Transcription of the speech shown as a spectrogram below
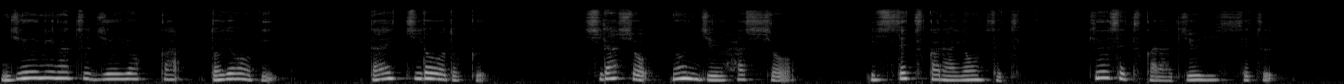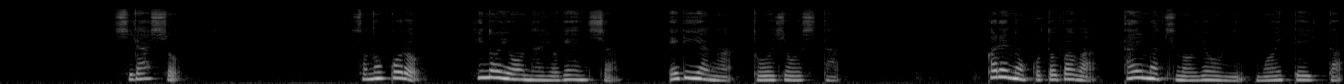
12月14日土曜日第一朗読白書48章1節から4節9節から11節。白書その頃火のような預言者エリアが登場した。彼の言葉は松明のように燃えていた。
